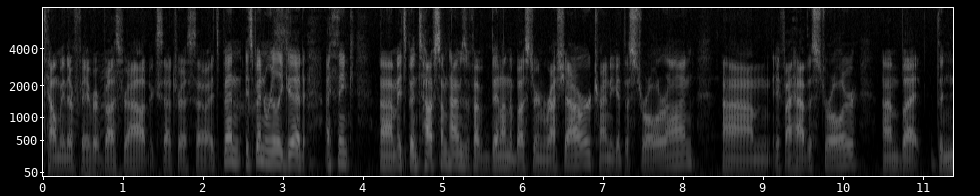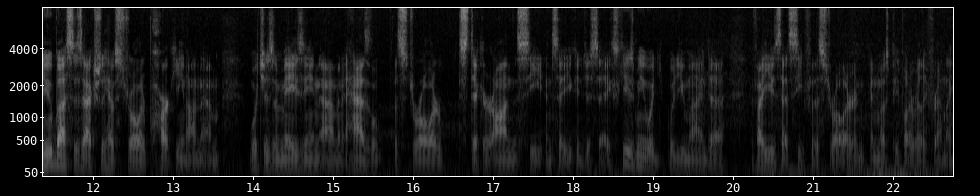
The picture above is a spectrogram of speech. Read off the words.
tell me their favorite bus route, etc. So it's been it's been really good. I think um, it's been tough sometimes if I've been on the bus during rush hour trying to get the stroller on, um, if I have the stroller. Um, but the new buses actually have stroller parking on them, which is amazing, um, and it has the stroller sticker on the seat, and so you can just say, "Excuse me, would would you mind uh, if I use that seat for the stroller?" And, and most people are really friendly.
